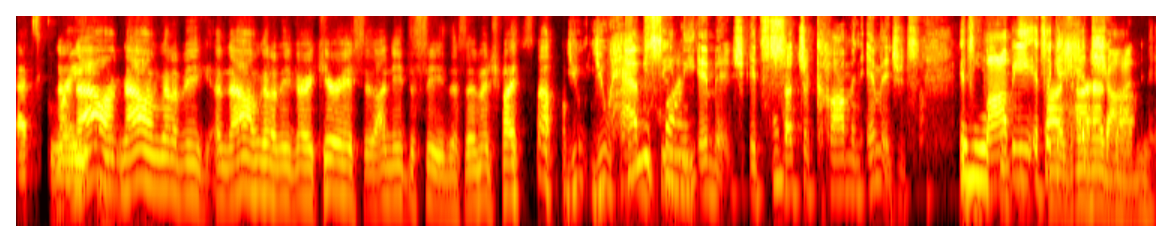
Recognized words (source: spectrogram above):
That's great. now, now I'm gonna be now I'm gonna be very curious. I need to see this image myself. You you have me seen the image. It's such a common image. It's it's me Bobby. It's like a All right, go ahead, headshot.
